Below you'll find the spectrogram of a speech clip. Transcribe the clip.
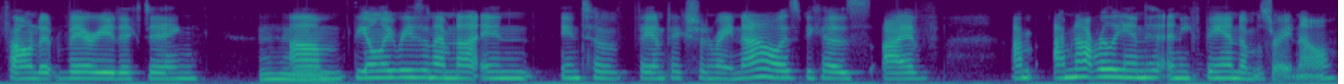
found it very addicting. Mhm. Um, the only reason I'm not in into fan fiction right now is because I've I'm I'm not really into any fandoms right now,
